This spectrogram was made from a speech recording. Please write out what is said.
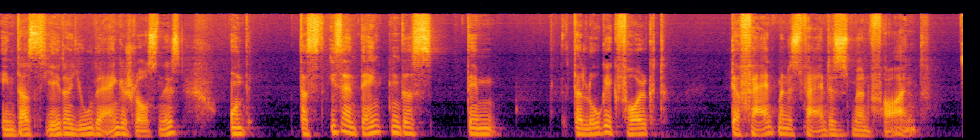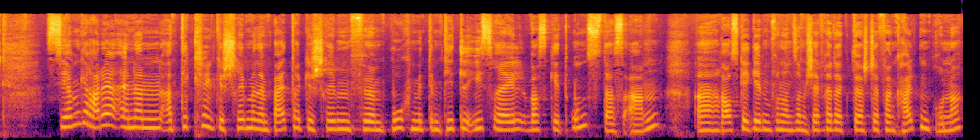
in das jeder Jude eingeschlossen ist. Und das ist ein Denken, das dem der Logik folgt, der Feind meines Feindes ist mein Freund. Sie haben gerade einen Artikel geschrieben, einen Beitrag geschrieben für ein Buch mit dem Titel Israel, was geht uns das an? Äh, herausgegeben von unserem Chefredakteur Stefan Kaltenbrunner.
